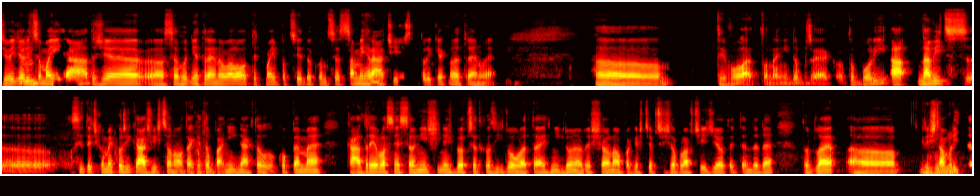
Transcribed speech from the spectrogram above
že věděli, hmm. co mají hrát, že eh, se hodně trénovalo, teď mají pocit dokonce sami mhm. hráči, že se tolik jako netrénuje. Uh, ty vole, to není dobře, jako to bolí. A navíc uh, si teď jako říkáš, víš co, no, tak je to baník, nějak to kopeme, kádr je vlastně silnější, než byl v předchozích dvou letech, nikdo neodešel, naopak ještě přišel Plavčič, že jo, teď ten DD, tohle, uh, když tam mhm. vlítne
